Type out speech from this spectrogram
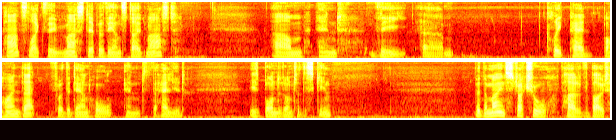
parts like the mast step of the unstayed mast um, and the um, cleat pad behind that for the downhaul and the halyard is bonded onto the skin. But the main structural part of the boat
